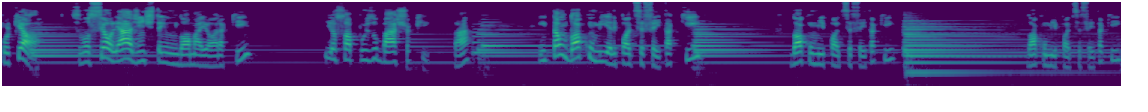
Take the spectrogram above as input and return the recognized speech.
Porque, ó, se você olhar, a gente tem um Dó maior aqui e eu só pus o baixo aqui, tá? Então, Dó com Mi ele pode ser feito aqui, Dó com Mi pode ser feito aqui, Dó com Mi pode ser feito aqui.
